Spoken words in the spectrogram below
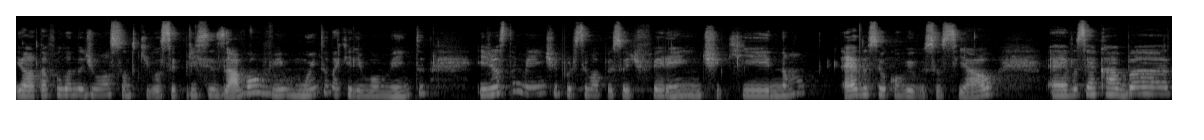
e ela tá falando de um assunto que você precisava ouvir muito naquele momento, e justamente por ser uma pessoa diferente, que não é do seu convívio social, é, você acaba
